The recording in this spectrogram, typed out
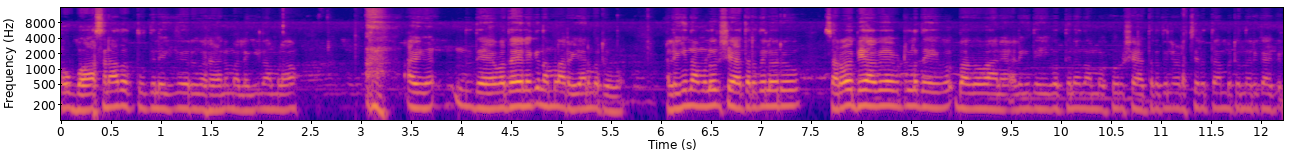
ആ ഉപാസനാ തത്വത്തിലേക്ക് കയറി വരാനും അല്ലെങ്കിൽ നമ്മൾ ആ ദേവതയിലേക്ക് നമ്മൾ അറിയാൻ പറ്റുള്ളൂ. അല്ലെങ്കിൽ നമ്മളൊരു ക്ഷേത്രത്തിലൊരു സർവവ്യാപിയായിട്ടുള്ള ദൈവ ഭഗവാനെ അല്ലെങ്കിൽ ദൈവത്തിനെ നമുക്കൊരു ക്ഷേത്രത്തിൽ അടച്ചിരുത്താൻ പറ്റുന്ന ഒരു കല്ല്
